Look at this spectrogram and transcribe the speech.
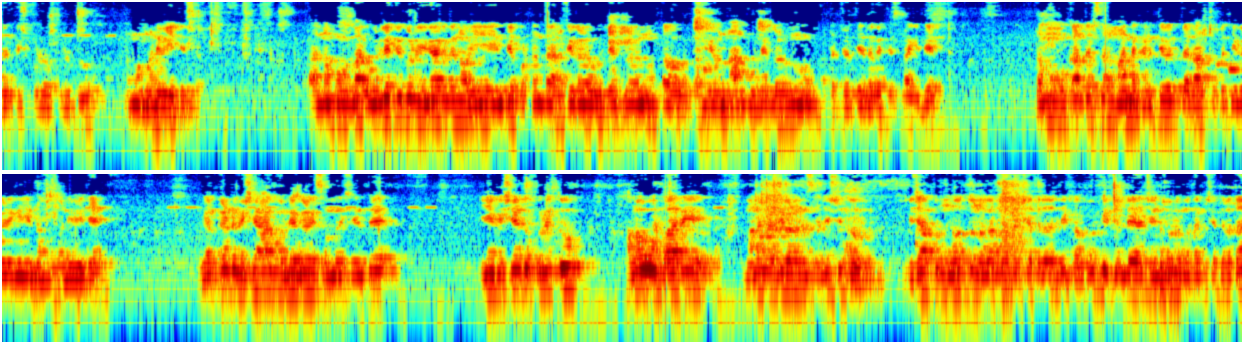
ದೊರಕಿಸಿಕೊಡುವ ಕುರಿತು ನಮ್ಮ ಮನವಿ ಇದೆ, ಸರ್. ನಮ್ಮ ಉಲ್ಲ, ಉಲ್ಲೇಖಗಳು ಈಗಾಗಲೇ ನಾವು ಈ ಹಿಂದೆ ಕೊಟ್ಟಂಥ ಅರ್ಜಿಗಳ ಉಲ್ಲೇಖಗಳನ್ನು ತಾವು ತಮಗೆ ನಾಲ್ಕು ಉಲ್ಲೇಖಗಳನ್ನು ಅದರ ಜೊತೆ ಲಗತ್ತಿಸಲಾಗಿದೆ. ತಮ್ಮ ಮುಖಾಂತರ ಸರ್ ಮಾನ್ಯ ಗಣತಿಯುಕ್ತ ರಾಷ್ಟ್ರಪತಿಗಳಿಗೆ ನಮ್ಮ ಮನವಿ ಇದೆ. ಮೇಲ್ಕಂಡ ವಿಷಯ ಹಾಗೂ ಉಲ್ಲೇಖಗಳಿಗೆ ಸಂಬಂಧಿಸಿದಂತೆ ಈ ವಿಷಯದ ಕುರಿತು ಹಲವು ಬಾರಿ ಮನವಿ ಅರ್ಜಿಗಳನ್ನು ಸಲ್ಲಿಸಿದ್ದು ಬಿಜಾಪುರ ಮೂವತ್ತು ನಗರ ಮತಕ್ಷೇತ್ರದಲ್ಲಿ ಕಲಬುರಗಿ ಜಿಲ್ಲೆಯ ಚಿಂಚೋಳಿ ಮತಕ್ಷೇತ್ರದ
